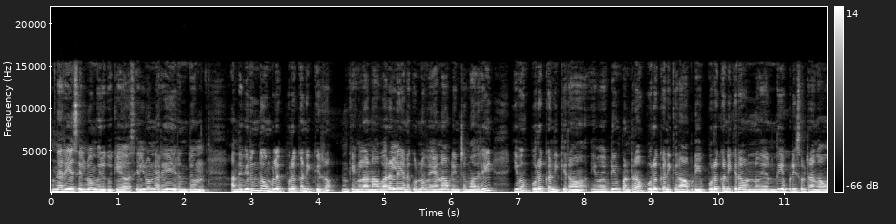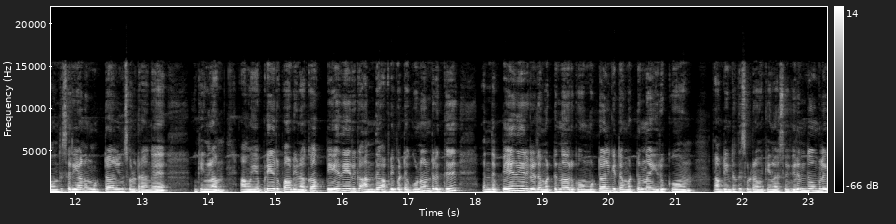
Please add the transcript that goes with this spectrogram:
நிறைய செல்வம் இருக்குது ஓகே செல்வம் நிறைய இருந்தும் அந்த விருந்தோம்பலை புறக்கணிக்கிறான் ஓகேங்களா நான் வரலை எனக்கு ஒன்றும் வேணாம் அப்படின்ற மாதிரி இவன் புறக்கணிக்கிறான். இவன் எப்படி பண்ணுறான் புறக்கணிக்கிறான். அப்படி புறக்கணிக்கிறவன் வந்து எப்படி சொல்கிறாங்க அவன் வந்து சரியான முட்டாள்னு சொல்கிறாங்க ஓகேங்களா அவன் எப்படி இருப்பான் அப்படின்னாக்கா பேதையருக்கு அந்த அப்படிப்பட்ட குணன்றது அந்த பேதையர்கிட்ட மட்டும்தான் இருக்கும். முட்டாள்கிட்ட மட்டும்தான் இருக்கும் அப்படின்றது சொல்கிறான் ஓகேங்களா ஸோ விருந்தோம்பலை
